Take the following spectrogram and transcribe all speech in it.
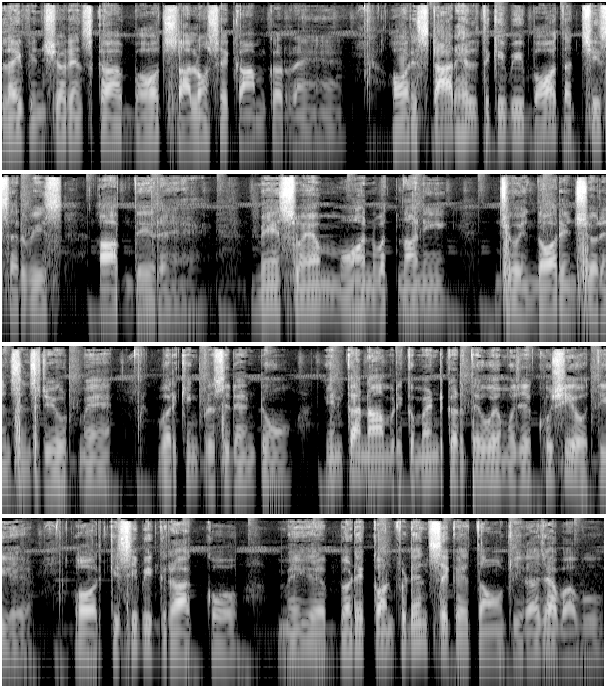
लाइफ इंश्योरेंस का बहुत सालों से काम कर रहे हैं और स्टार हेल्थ की भी बहुत अच्छी सर्विस आप दे रहे हैं। मैं स्वयं मोहन वतनानी, जो इंदौर इंश्योरेंस इंस्टीट्यूट में वर्किंग प्रेसिडेंट हूँ, इनका नाम रिकमेंड करते हुए मुझे खुशी होती है और किसी भी ग्राहक को मैं ये बड़े कॉन्फिडेंस से कहता हूँ कि राजा बाबू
